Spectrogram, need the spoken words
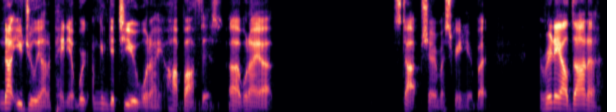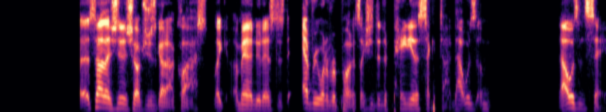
not you, Juliana Pena. We're, I'm gonna get to you when I hop off this. Uh, when I uh stop sharing my screen here. But Renee Aldana, it's not that she didn't show up; she just got outclassed. Like Amanda Nunes just every one of her opponents. Like she did to Pena the second time. That was um, that was insane.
